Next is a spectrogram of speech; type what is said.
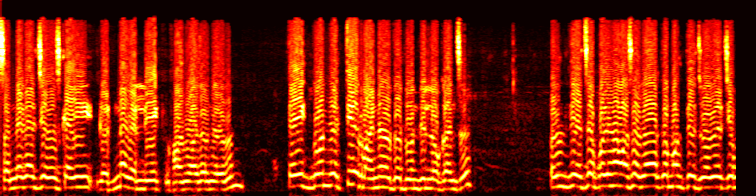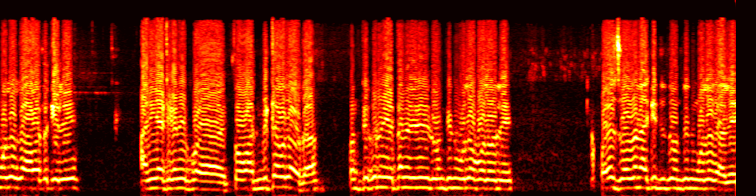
संध्याकाळच्या वेळेस काही घटना घडली एक हॉर्न वाजवण्यावरून. ते एक दोन व्यक्तीवर भांडण होतं दोन तीन लोकांचं. परंतु याचा परिणाम असा झाला की मग ते जोरव्याचे मुलं गावात गेले आणि या ठिकाणी तो वाद मिटवला होता. पण तिकडून येताना त्यांनी दोन तीन मुलं बोलवले. परत जोरवा नाकीचे दोन तीन मुलं झाले.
